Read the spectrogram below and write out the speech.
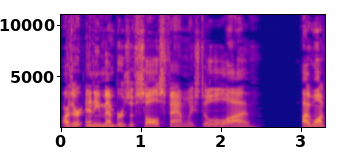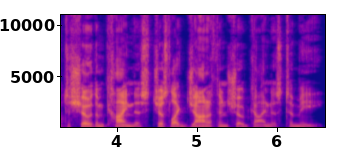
Are there any members of Saul's family still alive? I want to show them kindness just like Jonathan showed kindness to me.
